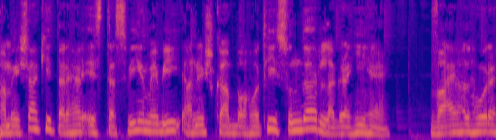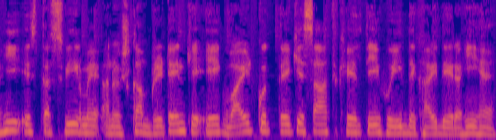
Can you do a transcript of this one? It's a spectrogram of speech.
हमेशा की तरह इस तस्वीर में भी अनुष्का बहुत ही सुंदर लग रही हैं। वायरल हो रही इस तस्वीर में अनुष्का ब्रिटेन के एक व्हाइट कुत्ते के साथ खेलती हुई दिखाई दे रही हैं।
